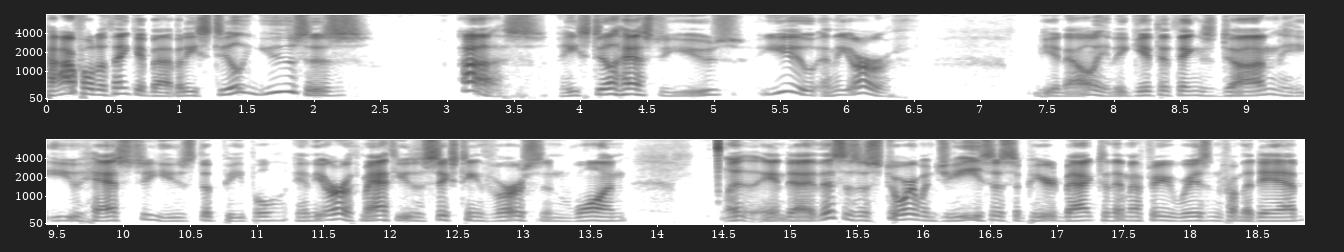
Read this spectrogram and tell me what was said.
powerful to think about, but he still uses us. He still has to use you and the earth. You know, to get the things done, he has to use the people in the earth. Matthew, the 16th verse and 1. Uh, and uh, this is a story when Jesus appeared back to them after he risen from the dead.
